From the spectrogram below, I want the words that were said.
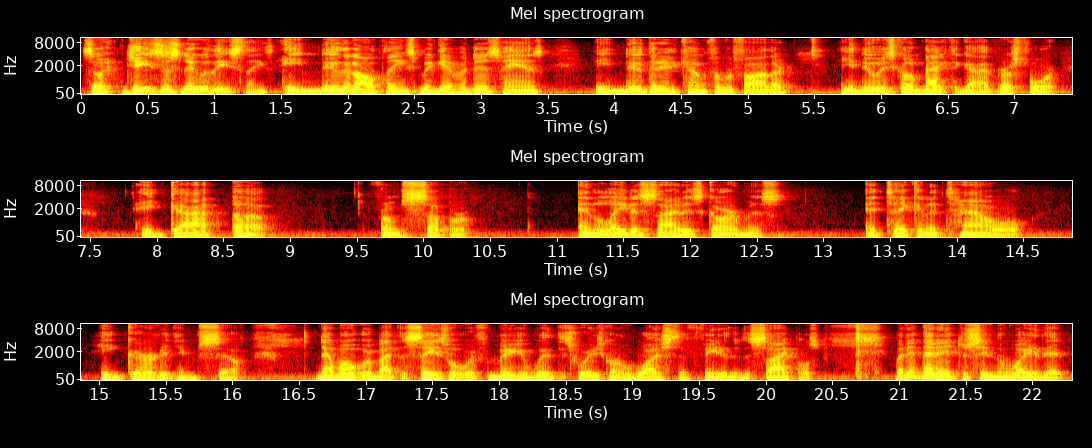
So Jesus knew these things. He knew that all things had been given to his hands. He knew that he'd come from the Father. He knew he was going back to God. Verse 4. He got up from supper and laid aside his garments and taking a towel, he girded himself. Now, what we're about to see is what we're familiar with. It's where he's going to wash the feet of the disciples. But isn't that interesting the way that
